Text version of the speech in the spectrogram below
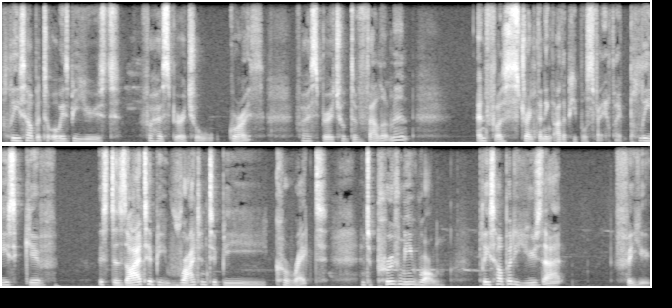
please help it to always be used for her spiritual growth for her spiritual development and for strengthening other people's faith. Like, please give this desire to be right and to be correct and to prove me wrong. Please help her to use that for you.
